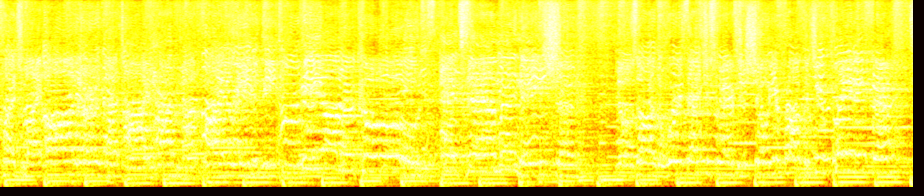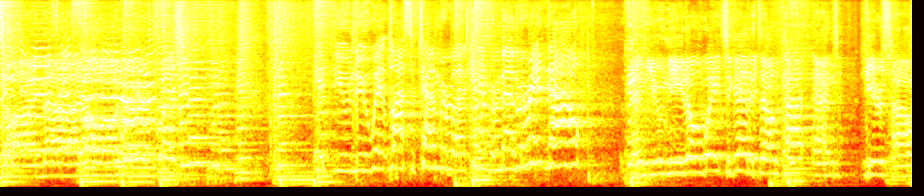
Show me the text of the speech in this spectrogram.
pledge my honor that I have not violated the, the honor code examination. Those are the words that you swear to show your profits you played it fair. Sign that honor pledge. If you knew it last September but can't remember it now, then you need a way to get it down pat. And here's how:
